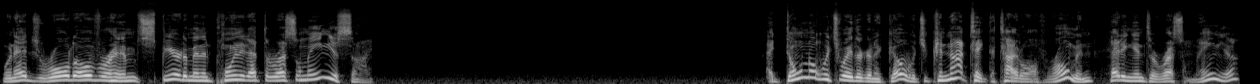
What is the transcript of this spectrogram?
when Edge rolled over him, speared him, and then pointed at the WrestleMania sign. I don't know which way they're going to go, but you cannot take the title off Roman heading into WrestleMania.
